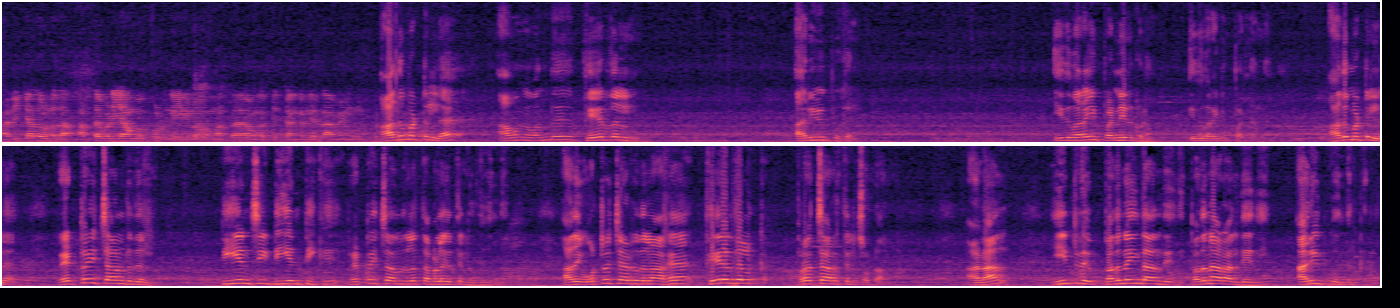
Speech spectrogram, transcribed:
மதிக்காத ஒன்று தான் மற்றபடி அவங்க கொள்கைகளோ மற்ற அவங்க திட்டங்கள் எல்லாமே அது மட்டும் இல்லை அவங்க வந்து தேர்தல் அறிவிப்புகள் இதுவரை பண்ணியிருக்கணும். இதுவரைக்கும் பண்ணலை. அது மட்டும் இல்லை ரெட்டை சான்றிதழ் டிஎன்சி டிஎன்டிக்கு ரெட்டை சான்றிதழ் தமிழகத்தில் இருந்தது. அதை ஒற்றை சான்றிதழாக தேர்தல் பிரச்சாரத்தில் சொன்னார் ஆனால் இன்று பதினைந்தாம் தேதி பதினாறாம் தேதி அறிவிப்பு வந்திருக்கிறது.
